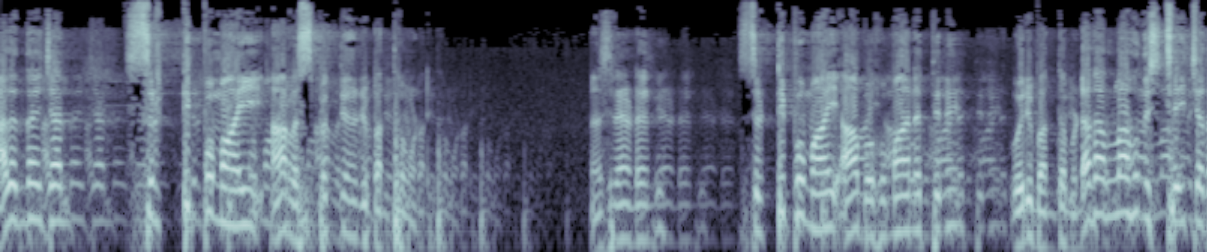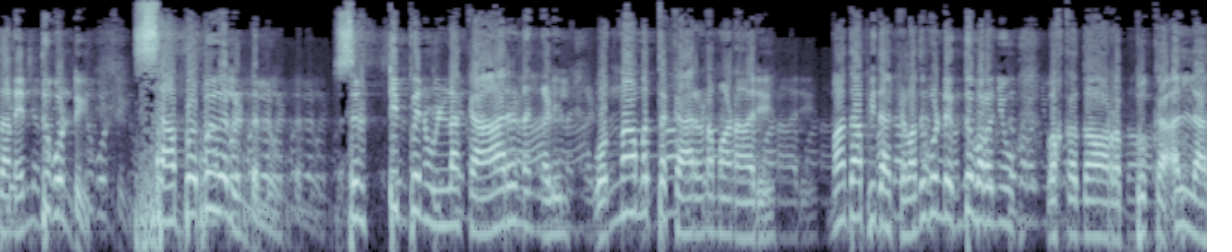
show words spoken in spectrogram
അതെന്താ വെച്ചാൽ സൃഷ്ടിപ്പുമായി ആ റെസ്പെക്റ്റിന് ഒരു ബന്ധമുണ്ട്. മനസ്സിലായിട്ട് സൃഷ്ടിപ്പുമായി ആ ബഹുമാനത്തിന് ഒരു ബന്ധമുണ്ട്. അത് അള്ളാഹു നിശ്ചയിച്ചതാണ്. എന്തുകൊണ്ട്? സബബുകൾ ഉണ്ടല്ലോ സൃഷ്ടിപ്പിനുള്ള കാരണങ്ങളിൽ ഒന്നാമത്തെ കാരണമാണ് ആര്? മാതാപിതാക്കൾ. അതുകൊണ്ട് എന്ത് പറഞ്ഞു? വഖദാ റബ്ബുക അല്ലാ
